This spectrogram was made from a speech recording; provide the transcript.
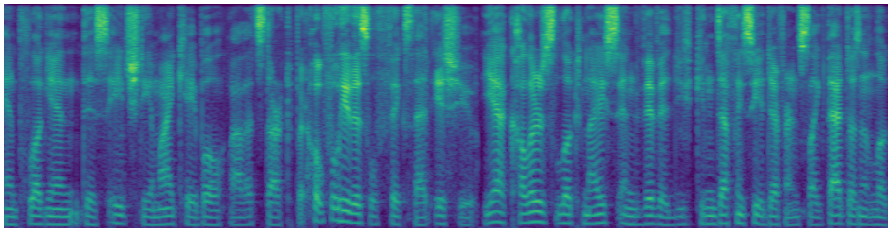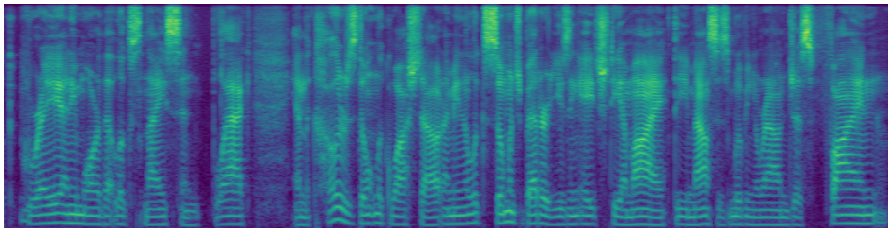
and plug in this HDMI cable. Wow, that's dark, but hopefully this will fix that issue. Yeah, colors look nice and vivid. You can definitely see a difference. Like that doesn't look gray anymore. That looks nice and black. And the colors don't look washed out. I mean, it looks so much better using HDMI. The mouse is moving around just fine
